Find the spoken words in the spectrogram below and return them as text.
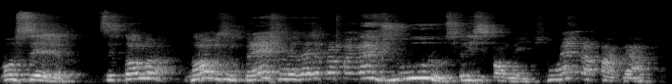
Ou seja, se toma novos empréstimos, na verdade é para pagar juros, principalmente, não é para pagar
